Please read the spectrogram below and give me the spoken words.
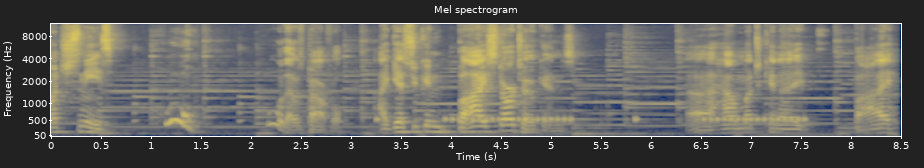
much sneeze. Whew. Whew, that was powerful. I guess you can buy star tokens. Uh, how much can I buy?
